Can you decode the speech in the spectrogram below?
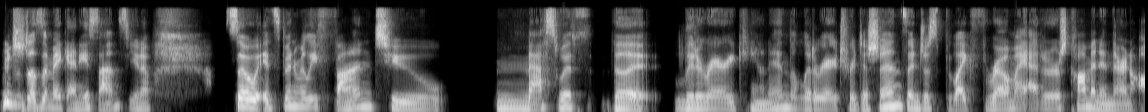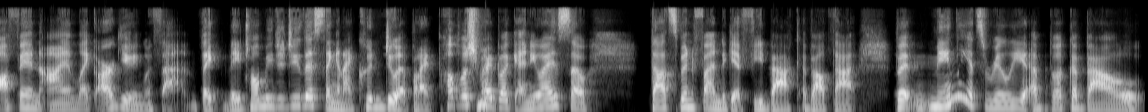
which mm-hmm. doesn't make any sense, you know. So it's been really fun to mess with the literary canon, the literary traditions, and just like throw my editor's comment in there. And often I'm like arguing with them. Like they told me to do this thing and I couldn't do it, but I published my book anyway. So that's been fun to get feedback about that. But mainly it's really a book about,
